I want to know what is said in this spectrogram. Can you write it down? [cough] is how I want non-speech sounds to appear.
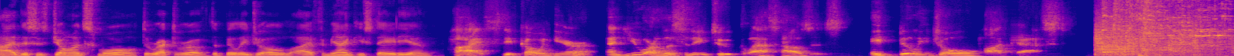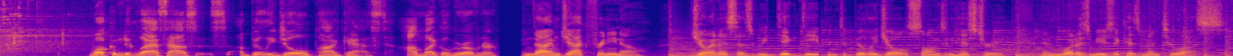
Hi, this is Jon Small, director of the Billy Joel Live from Yankee Stadium. Hi, Steve Cohen here, and you are listening to Glass Houses, a Billy Joel podcast. Welcome to Glass Houses, a Billy Joel podcast. I'm Michael Grosvenor. And I'm Jack Fernino. Join us as we dig deep into Billy Joel's songs and history and what his music has meant to us.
